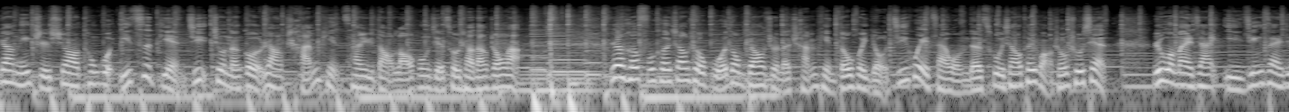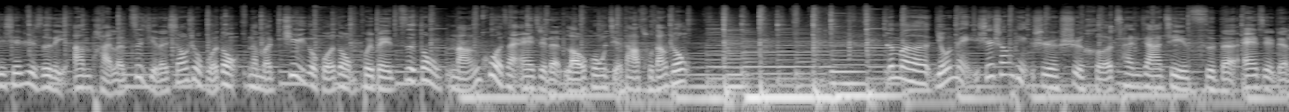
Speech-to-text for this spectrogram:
让你只需要通过一次点击就能够让产品参与到劳工节促销当中了。任何符合销售活动标准的产品都会有机会在我们的促销推广中出现。如果卖家已经在这些日子里安排了自己的销售活动，那么这个活动会被自动囊括在艾姐的劳工节大促当中。那么有哪些商品是适合参加这一次的艾姐的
